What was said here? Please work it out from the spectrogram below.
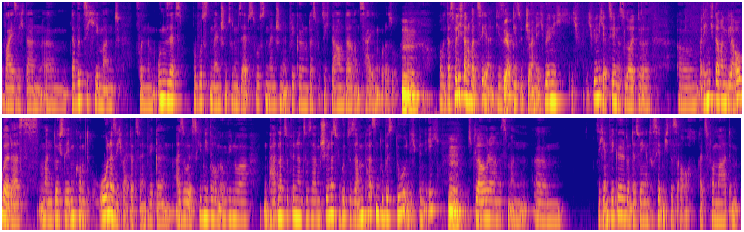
weiß ich dann, ähm, da wird sich jemand von einem unselbstbewussten Menschen zu einem selbstbewussten Menschen entwickeln und das wird sich da und daran zeigen oder so. Und das will ich dann noch erzählen, diese, Ja. diese Journey. Ich will nicht, ich, ich will nicht erzählen, dass Leute, ähm, weil ich nicht daran glaube, dass man durchs Leben kommt, ohne sich weiterzuentwickeln. Also es geht nicht darum, irgendwie nur einen Partner zu finden und zu sagen, schön, dass wir gut zusammenpassen, du bist du und ich bin ich. Ich glaube daran, dass man ähm, sich entwickelt und deswegen interessiert mich das auch als Format im,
